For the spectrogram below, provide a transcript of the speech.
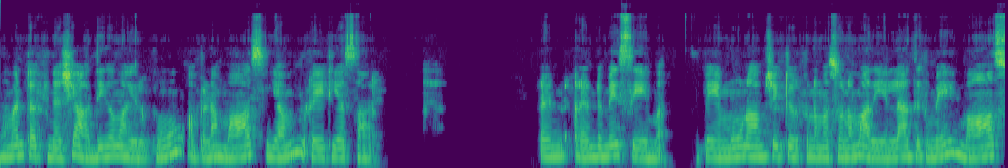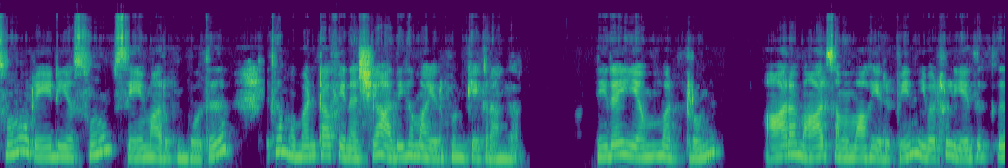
மொமெண்ட் ஆஃப் இனர்ஷியா அதிகமாக இருக்கும்? அப்படின்னா மாஸ் எம் ரேடியஸ் ஆர் ரெண்டு ரெண்டுமே சேம் இப்போ மூணு ஆப்ஜெக்ட் இருக்கு நம்ம சொன்னோமோ அது எல்லாத்துக்குமே மாஸும் ரேடியஸும் சேமாக இருக்கும்போது இதுக்கு மொமெண்ட் ஆஃப் இனர்ஷியா அதிகமாக இருக்கும்னு கேட்குறாங்க நிறை எம் மற்றும் ஆரம் ஆர் சமமாக இருப்பின். இவற்றுள் எதுக்கு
